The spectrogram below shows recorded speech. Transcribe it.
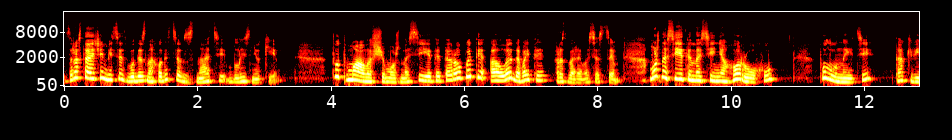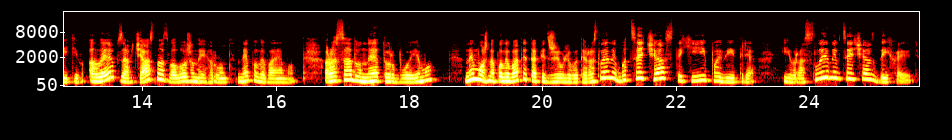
зростаючий місяць буде знаходитися в знаці близнюки. Тут мало що можна сіяти та робити, але давайте розберемося з цим. Можна сіяти насіння гороху, полуниці та квітів, але в завчасно зволожений ґрунт не поливаємо. Розсаду не турбуємо. Не можна поливати та підживлювати рослини, бо це час стихії повітря, і рослини в цей час дихають.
